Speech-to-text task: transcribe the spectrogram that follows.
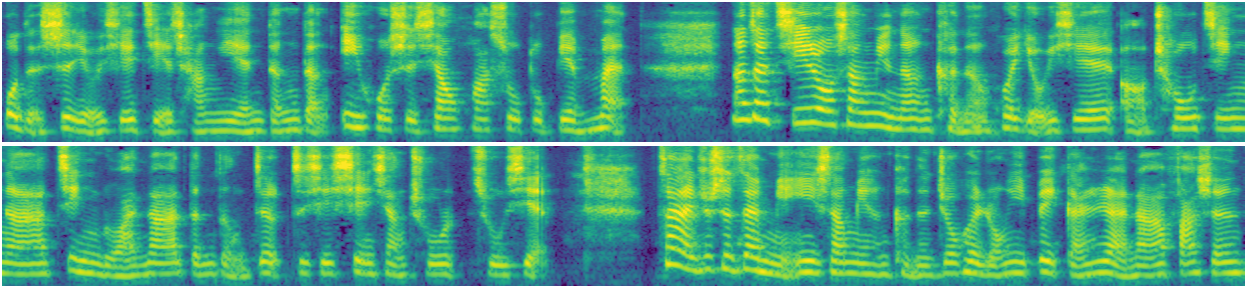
或者是有一些结肠炎等等，亦或是消化速度变慢。那在肌肉上面呢，可能会有一些呃抽筋啊、痉挛啊等等这这些现象出出现。再来就是在免疫上面，很可能就会容易被感染啊，发生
